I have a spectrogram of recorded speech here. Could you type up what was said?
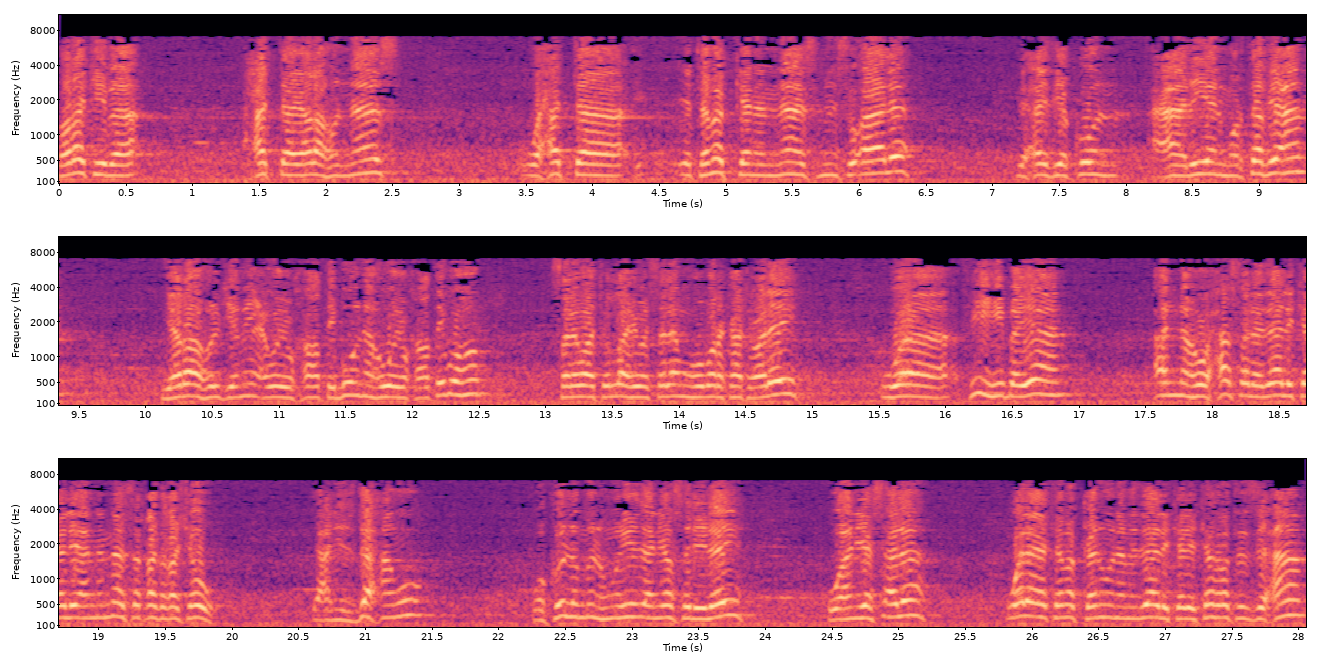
فركب حتى يراه الناس وحتى يتمكن الناس من سؤاله بحيث يكون عاليا مرتفعا يراه الجميع ويخاطبونه ويخاطبهم صلوات الله وسلامه وبركاته عليه. وفيه بيان أنه حصل ذلك لأن الناس قد غشوه. يعني ازدحموا وكل منهم يريد أن يصل إليه وأن يسأله ولا يتمكنون من ذلك لكثرة الزحام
